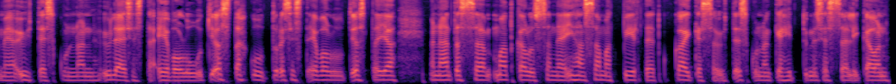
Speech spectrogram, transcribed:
meidän yhteiskunnan yleisestä evoluutiosta, kulttuurisesta evoluutiosta. Ja mä näen tässä matkailussa ne ihan samat piirteet kuin kaikessa yhteiskunnan kehittymisessä. Eli on,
